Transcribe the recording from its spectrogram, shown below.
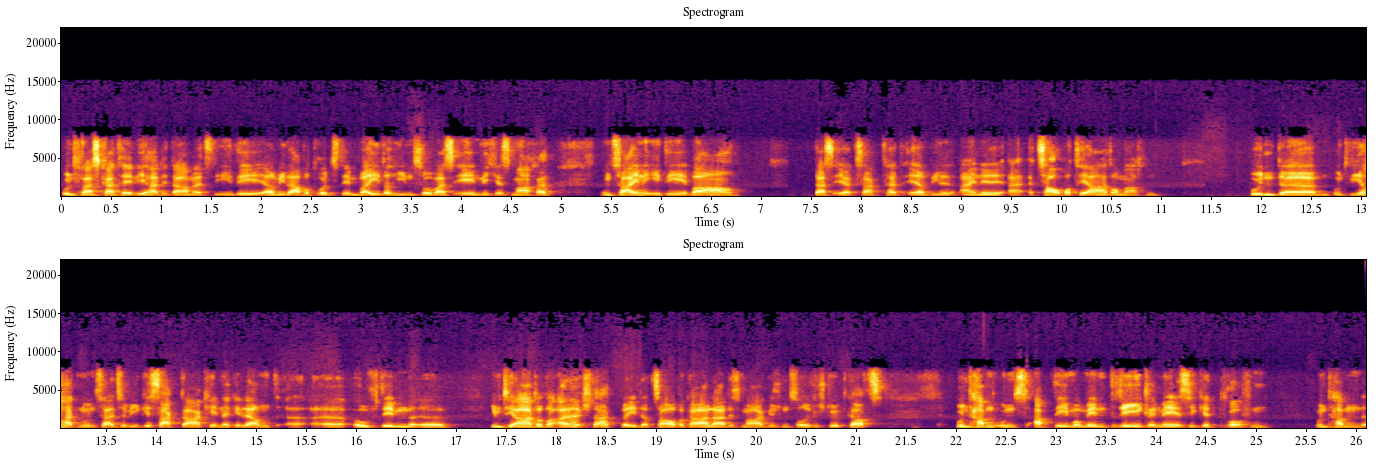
Und Frascatelli hatte damals die Idee, er will aber trotzdem weiterhin so was Ähnliches machen. Und seine Idee war, dass er gesagt hat, er will eine, ein äh, Zaubertheater machen. Und, äh, und wir hatten uns also, wie gesagt, da kennengelernt äh, äh, auf dem, äh, im Theater der Altstadt bei der Zaubergala des Magischen Zirkels Stuttgarts und haben uns ab dem Moment regelmäßig getroffen und haben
